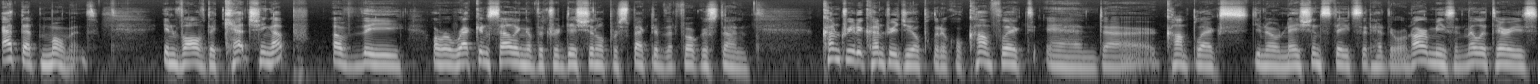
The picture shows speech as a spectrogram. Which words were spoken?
at that moment involved a catching up of the, or a reconciling of the traditional perspective that focused on country to country geopolitical conflict and uh, complex, you know, nation states that had their own armies and militaries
